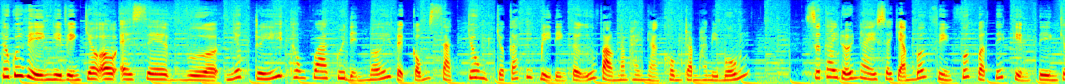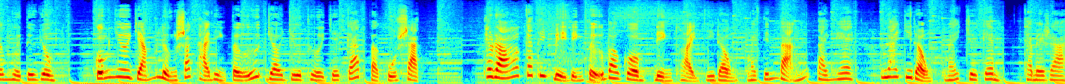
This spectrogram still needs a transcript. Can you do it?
Thưa quý vị, Nghị viện châu Âu EC vừa nhất trí thông qua quy định mới về cổng sạc chung cho các thiết bị điện tử vào năm 2024. Sự thay đổi này sẽ giảm bớt phiền phức và tiết kiệm tiền cho người tiêu dùng, cũng như giảm lượng rác thải điện tử do dư thừa dây cáp và củ sạc. Theo đó, các thiết bị điện tử bao gồm điện thoại di động, máy tính bảng, tai nghe, loa di động, máy chơi game, camera,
